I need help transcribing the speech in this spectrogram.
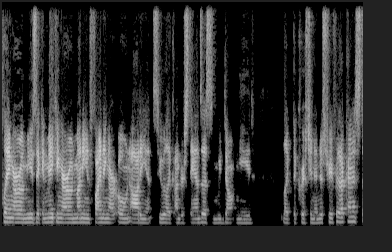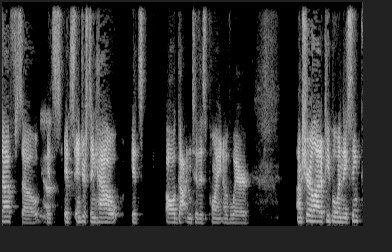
playing our own music and making our own money and finding our own audience who like understands us and we don't need like the christian industry for that kind of stuff so Yeah. it's it's interesting how it's all gotten to this point of where i'm sure a lot of people when they think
